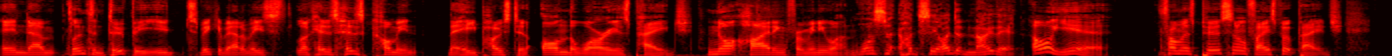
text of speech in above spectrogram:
And um, Clinton Toopi, you speak about him. He's like his his comment that he posted on the Warriors page, not hiding from anyone. Was it? I'd see. I didn't know that. Oh yeah, from his personal Facebook page.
